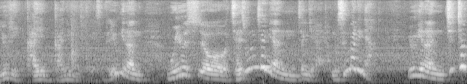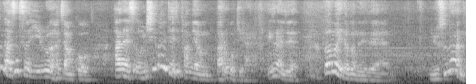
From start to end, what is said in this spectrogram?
유기 가인 가인이 먼저 보겠습니다. 유기는 무유수 재중재면 전기라 무슨 말이냐? 유기는 직접 나서서 일을 하지 않고 안에서 음식을 대접하면 바르고 길하라. 이거는 이제 어머니 덕은 이제 유순한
